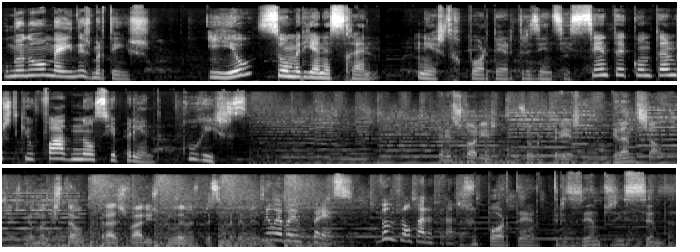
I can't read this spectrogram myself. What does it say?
O meu nome é Inês Martins. E eu sou Mariana Serrano. Neste Repórter 360 contamos-te que o fado não se aprende, corrige-se. Três histórias sobre três grandes saltos. Esta é uma questão que traz vários problemas para cima da mesa. Não é bem o que parece. Vamos voltar atrás. Repórter 360.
